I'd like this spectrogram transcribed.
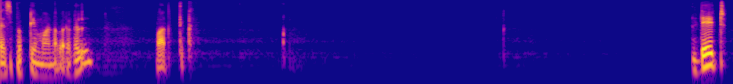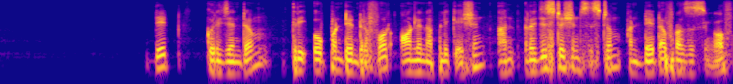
ரெஸ்பெக்டிவ் மாணவர்கள் பார்த்துக்க date date corrigendum 3 open tender for online application and registration system and data processing of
